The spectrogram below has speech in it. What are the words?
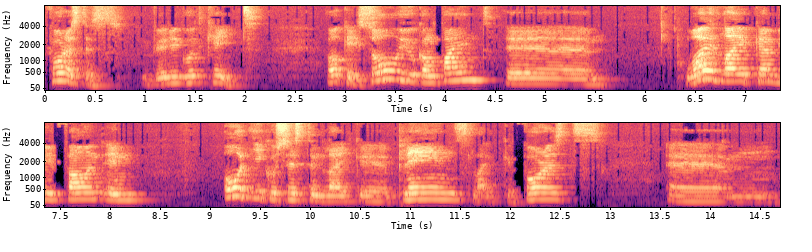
Forests. Very good, Kate. Okay, so you can find uh, wildlife can be found in all ecosystem like uh, plains, like forests, um,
